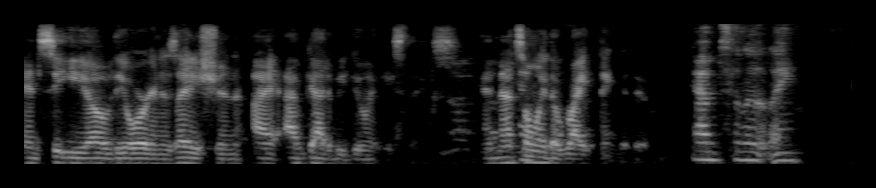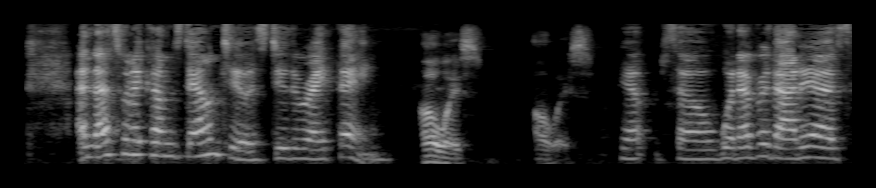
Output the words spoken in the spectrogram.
and CEO of the organization. I, I've got to be doing these things, and that's only the right thing to do. Absolutely, and that's what it comes down to: is do the right thing. Always, always. Yep. So whatever that is,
